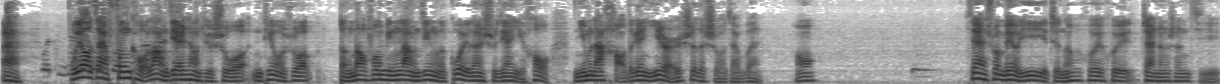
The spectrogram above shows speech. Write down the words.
哎，不要在风口浪尖上去说。你听我说，等到风平浪静了，过一段时间以后，你们俩好的跟一人似的时候再问哦。现在说没有意义，只能会会战争升级。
